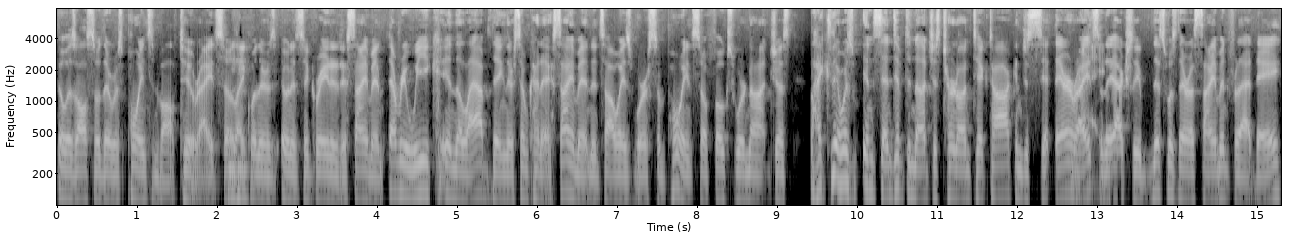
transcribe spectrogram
it was also there was points involved too, right? So Mhm. like when there's when it's a graded assignment, every week in the lab thing, there's some kind of assignment, and it's always worth some points. So folks were not just like there was incentive to not just turn on TikTok and just sit there, right? So they actually this was their assignment for that day.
